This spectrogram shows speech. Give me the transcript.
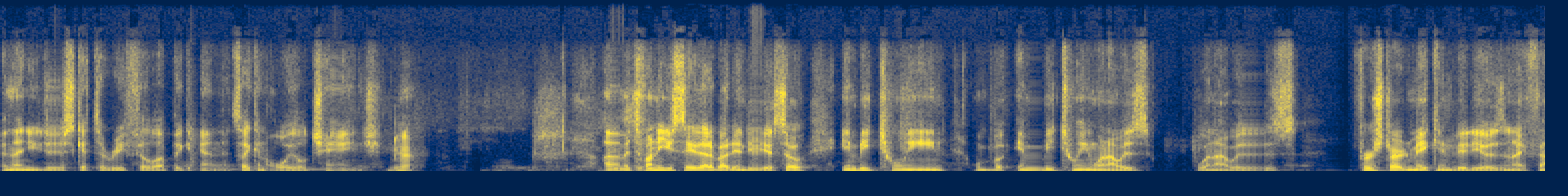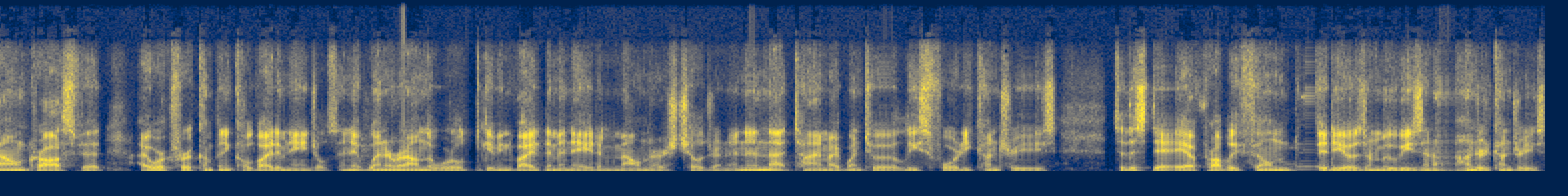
and then you just get to refill up again. It's like an oil change. yeah. Um, it's funny you say that about India. So in between, in between when I was when I was first started making videos and I found CrossFit, I worked for a company called Vitamin Angels, and it went around the world giving vitamin A to malnourished children. And in that time, I went to at least forty countries. To this day, I've probably filmed videos or movies in hundred countries.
